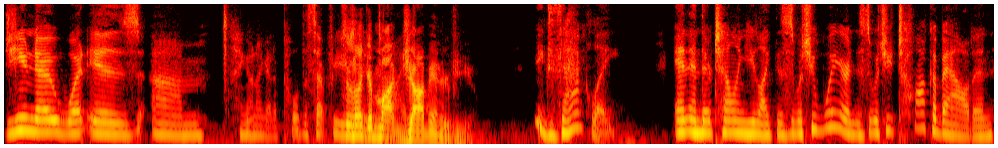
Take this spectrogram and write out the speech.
Do you know what is? Um, hang on, I got to pull this up for you. So it's like a mock job interview. Exactly. And and they're telling you like this is what you wear and this is what you talk about and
